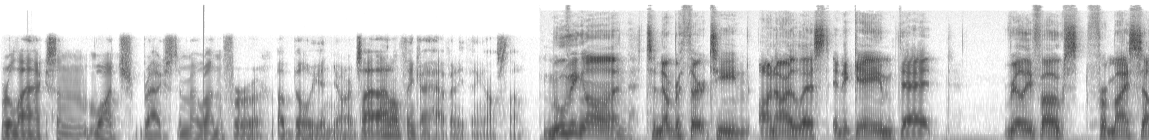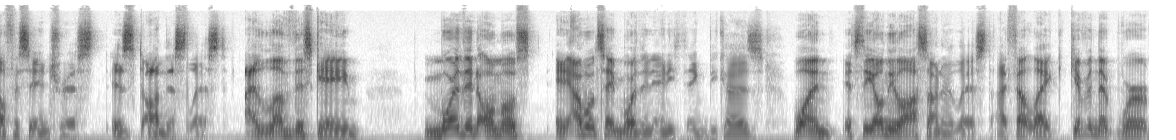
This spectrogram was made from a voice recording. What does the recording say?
relax and watch Braxton Miller run for a billion yards. I, I don't think I have anything else, though. Moving on to number 13 on our list in a game that really, folks, for my selfish interest, is on this list. I love this game more than almost, I won't say more than anything because, one, it's the only loss on our list. I felt like, given that we're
